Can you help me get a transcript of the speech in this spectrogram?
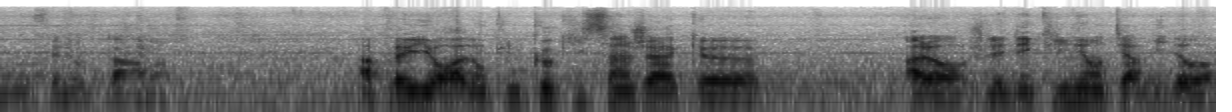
On fait notre tarama. Après, il y aura donc une coquille Saint-Jacques. euh, alors, je l'ai déclinée en thermidor.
